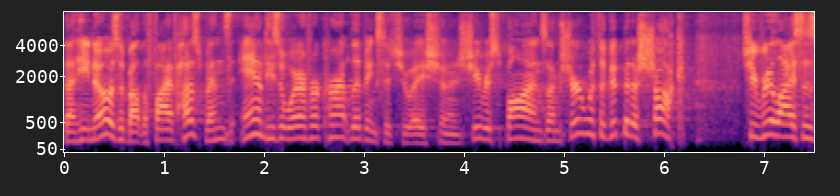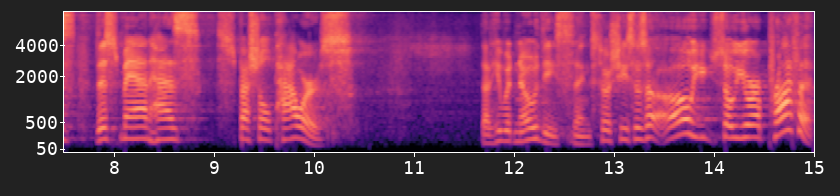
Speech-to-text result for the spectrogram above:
that he knows about the five husbands and he's aware of her current living situation. And she responds, I'm sure, with a good bit of shock. She realizes this man has special powers, that he would know these things. So she says, Oh, so you're a prophet?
